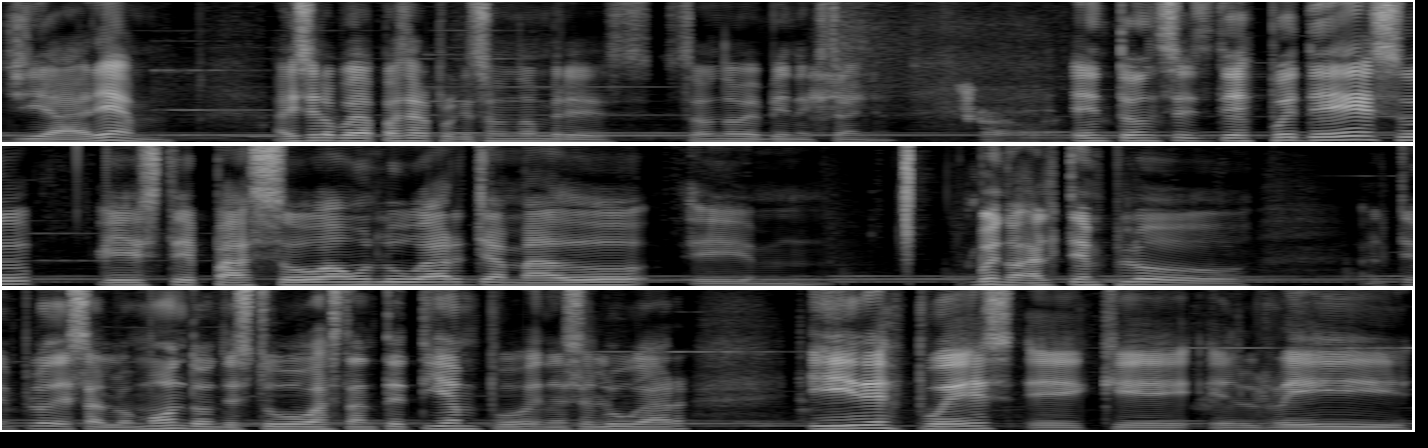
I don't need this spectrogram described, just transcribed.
Yarem. Ahí se lo voy a pasar porque son nombres, son nombres bien extraños. Entonces, después de eso, este pasó a un lugar llamado, em, bueno, al templo, al templo de Salomón, donde estuvo bastante tiempo en ese lugar. Y después eh, que el rey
